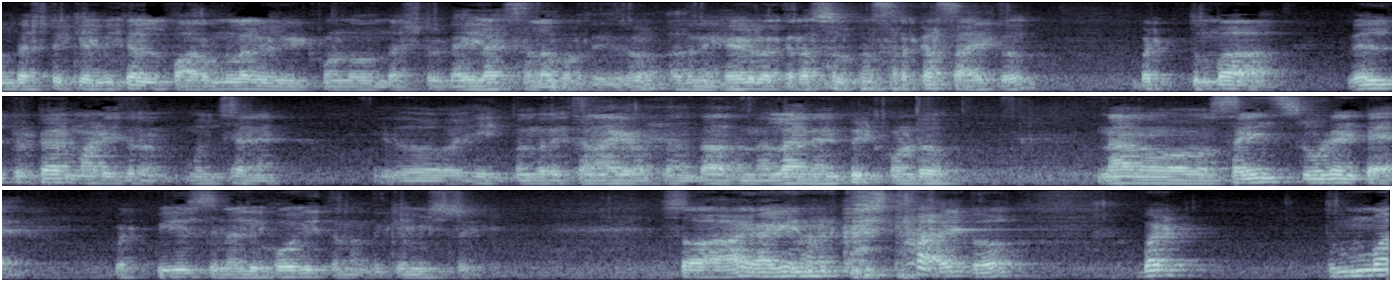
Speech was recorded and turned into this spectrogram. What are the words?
ಒಂದಷ್ಟು ಕೆಮಿಕಲ್ ಫಾರ್ಮುಲಾಗಳನ್ನ ಇಟ್ಕೊಂಡು ಒಂದಷ್ಟು ಡೈಲಾಗ್ಸ್ ಎಲ್ಲ ಬರ್ತಿದ್ರು ಅದನ್ನ ಹೇಳ್ಬೇಕಾದ್ರೆ ಸ್ವಲ್ಪ ಸರ್ಕಸ್ ಆಯಿತು. ಬಟ್ ತುಂಬ ವೆಲ್ ಪ್ರಿಪೇರ್ ಮಾಡಿದ್ರು ಮುಂಚೆನೆ. ಇದು ಹೀಗೆ ಬಂದರೆ ಚೆನ್ನಾಗಿರುತ್ತೆ ಅಂತ ಅದನ್ನೆಲ್ಲ ನೆನಪಿಟ್ಕೊಂಡು ನಾನು ಸೈನ್ಸ್ ಸ್ಟೂಡೆಂಟೇ ಬಟ್ ಪಿ ಯು ಸಿನಲ್ಲಿ ಹೋಗಿತ್ತು ನಂದು ಕೆಮಿಸ್ಟ್ರಿ ಸೊ ಹಾಗಾಗಿ ನನಗೆ ಕಷ್ಟ ಆಯಿತು. ಬಟ್ ತುಂಬಾ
